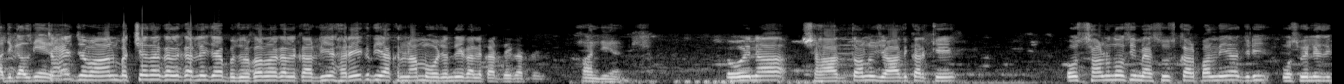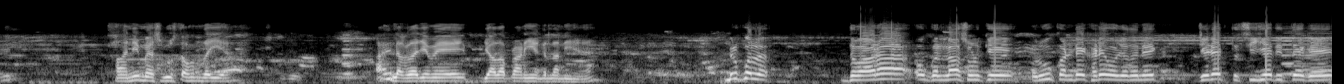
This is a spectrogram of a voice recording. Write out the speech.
ਅੱਜ ਕੱਲ ਦੀਆਂ ਚਾਹੇ। ਜਵਾਨ ਬੱਚਿਆਂ ਨਾਲ ਗੱਲ ਕਰ ਲਈ ਚਾਹੇ ਬਜ਼ੁਰਗਾਂ ਨਾਲ ਗੱਲ ਕਰ ਲਈਏ ਹਰੇਕ ਦੀ ਅੱਖ ਨਮ ਹੋ ਜਾਂਦੀ ਹੈ ਗੱਲ ਕਰਦੇ ਕਰਦੇ। ਹਾਂਜੀ ਹਾਂਜੀ। ਤੋ ਇਹਨਾਂ ਸ਼ਹਾਦਤਾਂ ਨੂੰ ਯਾਦ ਕਰਕੇ ਉਸ ਸਣ ਨੂੰ ਅਸੀਂ ਮਹਿਸੂਸ ਕਰ ਪਾਉਂਦੇ ਹਾਂ ਜਿਹੜੀ ਉਸ ਵੇਲੇ ਸੀਗੀ। ਹਾਂਜੀ, ਮਹਿਸੂਸ ਤਾਂ ਹੁੰਦਾ ਹੀ ਹੈ। ਐਂ ਲੱਗਦਾ ਜਿਵੇਂ ਜ਼ਿਆਦਾ ਪੁਰਾਣੀਆਂ ਗੱਲਾਂ ਨਹੀਂ ਹੈ। ਬਿਲਕੁਲ, ਦੁਬਾਰਾ ਉਹ ਗੱਲਾਂ ਸੁਣ ਕੇ ਰੂਹ ਕੰਡੇ ਖੜੇ ਹੋ ਜਾਂਦੇ ਨੇ, ਜਿਹੜੇ ਤਸੀਹੇ ਦਿੱਤੇ ਗਏ।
